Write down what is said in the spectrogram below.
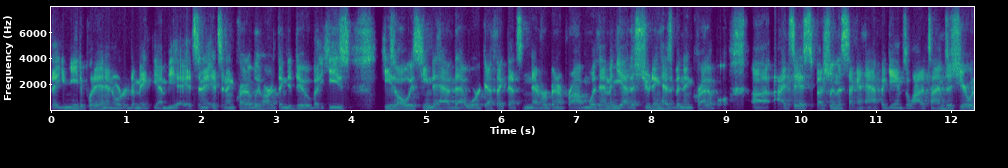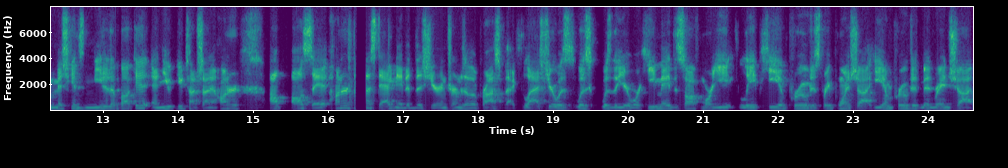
that you need to put in in order to make the NBA. It's an it's an incredibly hard thing to do, but he's he's always seemed to have that work ethic. That's never been a problem with him. And yeah, the shooting has been incredible. Uh, I'd say especially in the second half of games. A lot of times this year when Michigan's needed a bucket, and you you touched on it, Hunter. I'll I'll say it. Hunter's kind of stagnated this year in terms of a prospect. Last year was was was the year where he made the sophomore leap. He improved his three point shot. He improved his mid range shot,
